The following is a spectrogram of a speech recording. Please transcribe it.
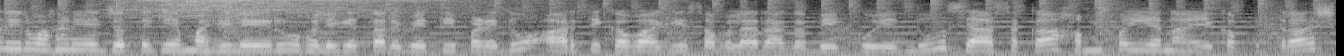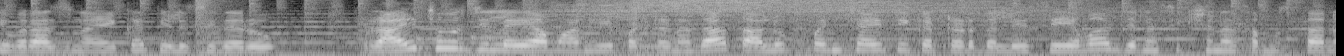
ನಿರ್ವಹಣೆಯ ಜೊತೆಗೆ ಮಹಿಳೆಯರು ಹೊಲಿಗೆ ತರಬೇತಿ ಪಡೆದು ಆರ್ಥಿಕವಾಗಿ ಸಬಲರಾಗಬೇಕು ಎಂದು ಶಾಸಕ ಹಂಪಯ್ಯ ನಾಯಕ ಪುತ್ರ ಶಿವರಾಜ್ ನಾಯಕ ತಿಳಿಸಿದರು. ರಾಯಚೂರು ಜಿಲ್ಲೆಯ ಮಾನ್ವಿ ಪಟ್ಟಣದ ತಾಲೂಕ್ ಪಂಚಾಯಿತಿ ಕಟ್ಟಡದಲ್ಲಿ ಸೇವಾ, ಜನಶಿಕ್ಷಣ ಸಂಸ್ಥಾನ,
